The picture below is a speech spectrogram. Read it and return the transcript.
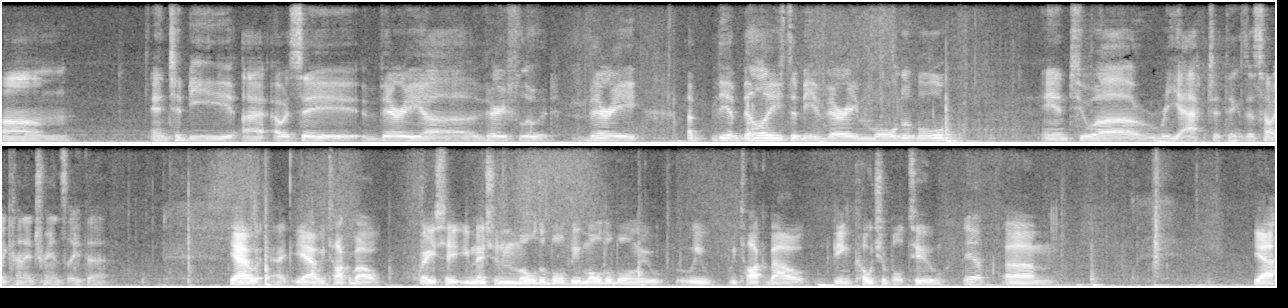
um, and to be I, I would say very uh, very fluid, very uh, the ability to be very moldable, and to uh, react to things. That's how I kind of translate that. Yeah, uh, yeah. We talk about. Right, you say you mentioned moldable, be moldable, and we we we talk about being coachable too. Yeah. Um, yeah,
